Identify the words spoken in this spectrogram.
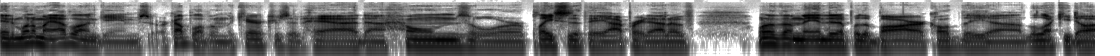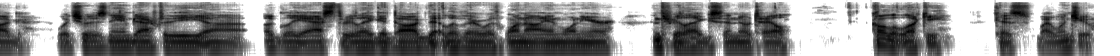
In one of my Avalon games, or a couple of them, the characters have had uh, homes or places that they operate out of. One of them, they ended up with a bar called the uh, the Lucky Dog which was named after the uh, ugly ass three legged dog that lived there with one eye and one ear and three legs and no tail. Called it Lucky because why wouldn't you?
